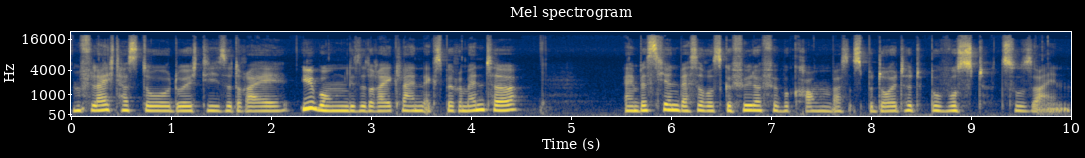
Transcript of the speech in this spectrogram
Und vielleicht hast du durch diese drei Übungen, diese drei kleinen Experimente, ein bisschen besseres Gefühl dafür bekommen, was es bedeutet, bewusst zu sein.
